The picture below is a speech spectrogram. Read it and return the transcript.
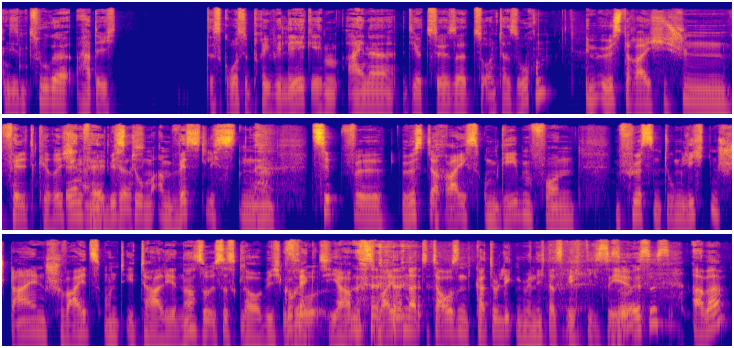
In diesem Zuge hatte ich das große Privileg, eben eine Diözese zu untersuchen. Im österreichischen Feldkirch, In ein Feldkirch. Bistum am westlichsten Zipfel Österreichs, umgeben von dem Fürstentum Liechtenstein, Schweiz und Italien. Ne? So ist es, glaube ich. Korrekt. So. Hier haben 200.000 Katholiken, wenn ich das richtig sehe. So ist es. Aber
